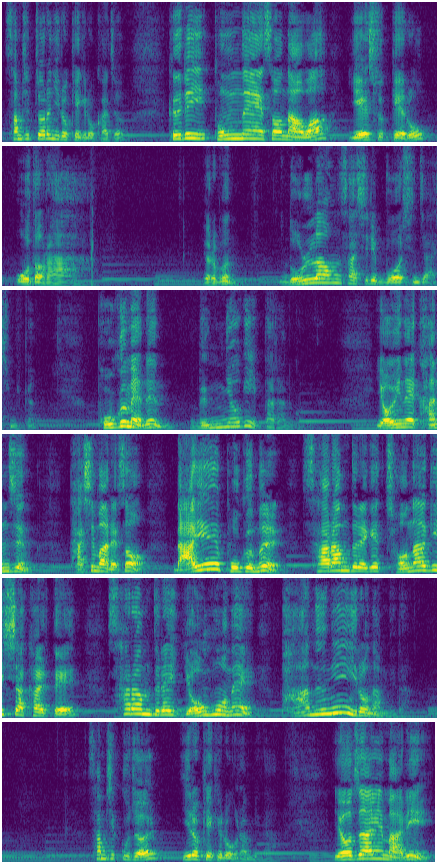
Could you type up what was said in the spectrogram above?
30절은 이렇게 기록하죠. 그들이 동네에서 나와 예수께로 오더라. 여러분, 놀라운 사실이 무엇인지 아십니까? 복음에는 능력이 있다라는 겁니다. 여인의 간증, 다시 말해서 나의 복음을 사람들에게 전하기 시작할 때 사람들의 영혼에 반응이 일어납니다. 39절 이렇게 기록을 합니다. 여자의 말이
